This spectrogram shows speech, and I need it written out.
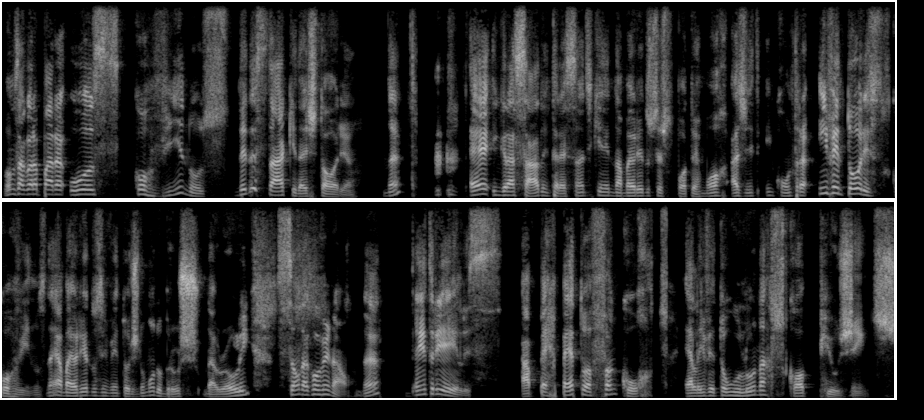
Vamos agora para os corvinos de destaque da história, né? É engraçado, interessante que na maioria dos textos Pottermore a gente encontra inventores corvinos, né? A maioria dos inventores do mundo bruxo da Rowling são da Corvinal, né? Dentre eles, a Perpétua Fancourt, ela inventou o lunascópio, gente.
